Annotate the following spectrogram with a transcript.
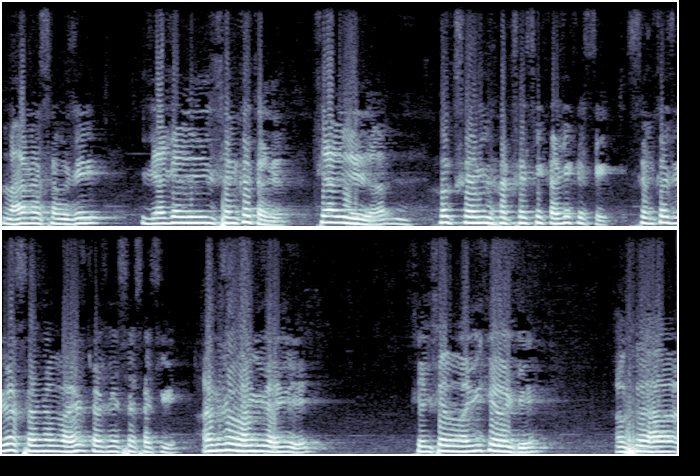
महाराष्ट्रामध्ये ज्या ज्यावेळी संकट आलं त्यावेळेला पक्ष आणि पक्षाचे कार्यकर्ते संकटग्रस्तांना बाहेर काढण्यासाठी अग्रभागी राहिले. त्यांच्या मालिकेमध्ये आपला हा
